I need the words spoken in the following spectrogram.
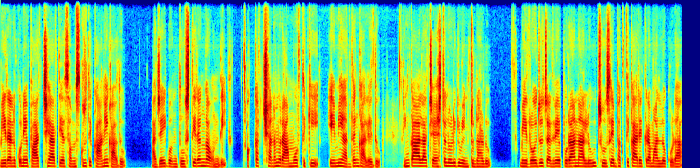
మీరనుకునే పాశ్చాత్య సంస్కృతి కానే కాదు. అజయ్ గొంతు స్థిరంగా ఉంది. ఒక్క క్షణం రామ్మూర్తికి ఏమీ అర్థం కాలేదు. ఇంకా అలా చేష్టలుడిగి వింటున్నాడు. మీరు రోజు చదివే పురాణాలు చూసే భక్తి కార్యక్రమాల్లో కూడా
